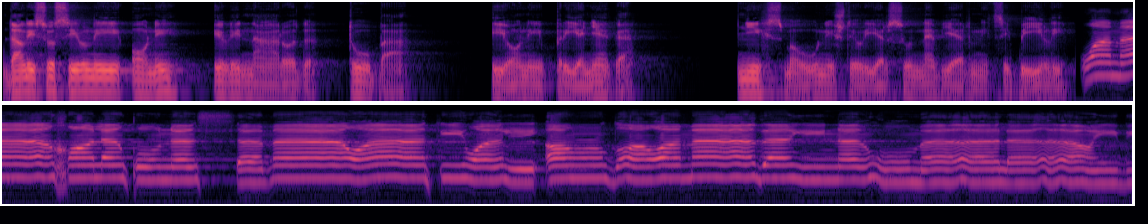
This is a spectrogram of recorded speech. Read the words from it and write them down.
Da li su silni oni ili narod tuba i oni prije njega? Njih smo uništili jer su nevjernici bili. وما خلقنا السماوات والارض وما بينهما لاعبين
